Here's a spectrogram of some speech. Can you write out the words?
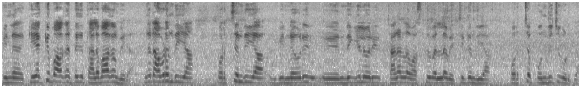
പിന്നെ കിഴക്ക് ഭാഗത്തേക്ക് തലഭാഗം വരിക എന്നിട്ട് അവിടെ എന്ത് ചെയ്യുക കുറച്ച് എന്ത് ചെയ്യുക പിന്നെ ഒരു എന്തെങ്കിലും ഒരു കനുള്ള വസ്തു വല്ല വെച്ചിട്ട് എന്ത് ചെയ്യുക കുറച്ച് പൊന്തിച്ച് കൊടുക്കുക.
